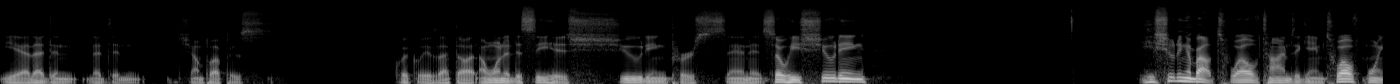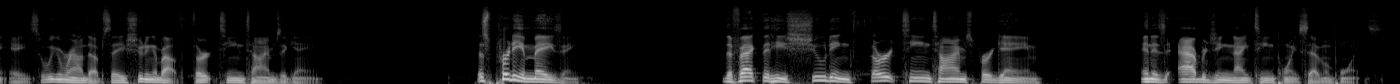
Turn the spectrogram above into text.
Yeah, that didn't that didn't jump up as quickly as I thought. I wanted to see his shooting percentage. So he's shooting he's shooting about 12 times a game, 12.8. So we can round up, say he's shooting about 13 times a game. It's pretty amazing. The fact that he's shooting 13 times per game and is averaging 19.7 points.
